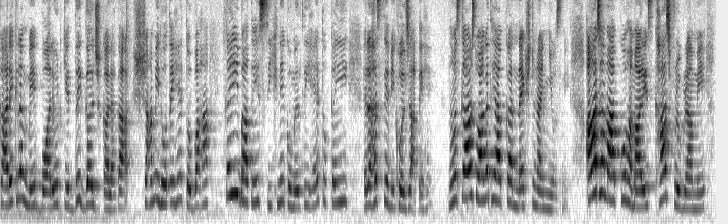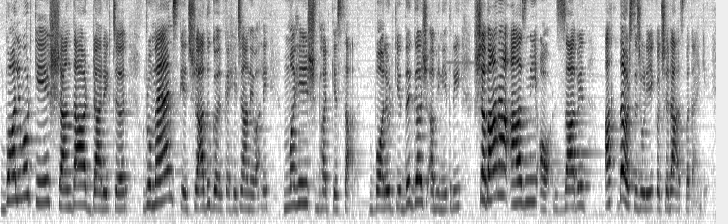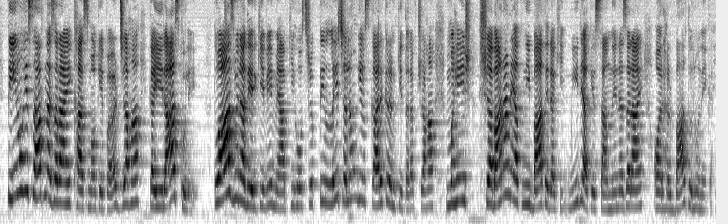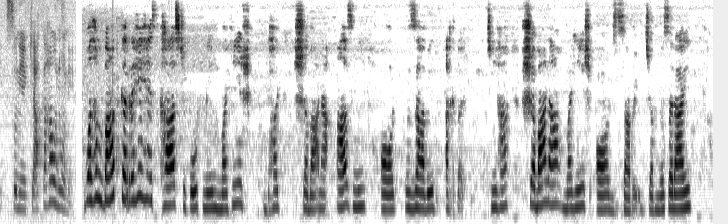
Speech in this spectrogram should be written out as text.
कार्यक्रम में बॉलीवुड के दिग्गज कलाकार शामिल होते हैं तो वहाँ कई बातें सीखने को मिलती है तो कई रहस्य भी खुल जाते हैं। नमस्कार, स्वागत है आपका नेक्स्ट नाइन न्यूज़ में। आज हम आपको हमारे इस खास प्रोग्राम में बॉलीवुड के शानदार डायरेक्टर, रोमांस के जादूगर कहे जाने वाले महेश भट्ट के साथ। बॉलीवुड के दिग्गज अभिनेत्री शबाना आजमी और जावेद अख्तर से जुड़े कुछ राज बताएँगे। तीनों ही साथ नज़र आए खास मौके पर, जहाँ कई राज खुले। तो आज बिना देर किए हुए मैं आपकी होस्ट तृप्ति ले चलूँगी उस कार्यक्रम की तरफ़, जहाँ महेश शबाना ने अपनी बातें रखी, मीडिया के सामने नज़र आए और हर बात उन्होंने कही। सुनिए क्या कहा उन्होंने। वह हम बात कर रहे हैं इस खास रिपोर्ट में महेश भट्ट शबाना, आजमी और जावेद अख्तर। जी हाँ शबाना, महेश और जावेद जब नज़र आए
